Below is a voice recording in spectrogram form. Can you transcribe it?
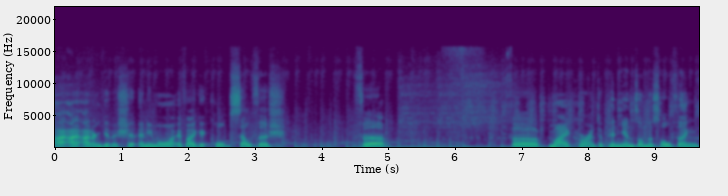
I, I, I don't give a shit anymore if I get called selfish for for my current opinions on this whole thing.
